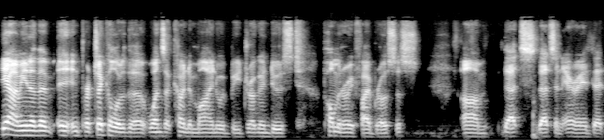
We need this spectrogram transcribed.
Yeah, I mean, in particular, the ones that come to mind would be drug-induced pulmonary fibrosis. Um, that's that's an area that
